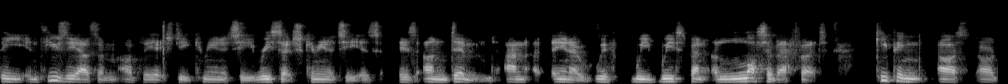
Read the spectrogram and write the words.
the enthusiasm of the HD community, research community, is is undimmed, and you know we've we we've spent a lot of effort keeping our our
